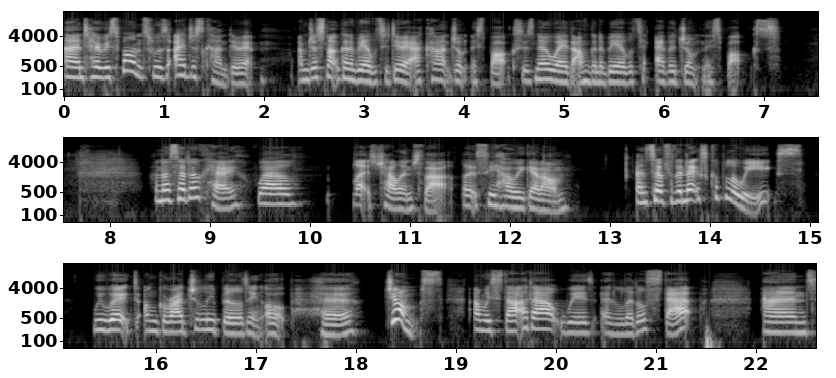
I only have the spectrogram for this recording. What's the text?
And her response was, I just can't do it. I'm just not going to be able to do it. I can't jump this box. There's no way that I'm going to be able to ever jump this box. And I said, okay, well, let's challenge that. Let's see how we get on. And so for the next couple of weeks, we worked on gradually building up her jumps. And we started out with a little step and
